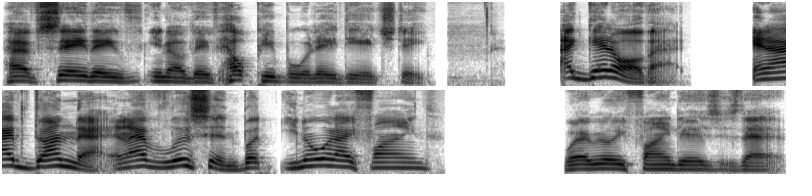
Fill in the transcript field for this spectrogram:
have say they've, you know, they've helped people with ADHD. I get all that. And I've done that and I've listened, but you know what I find? What I really find is is that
